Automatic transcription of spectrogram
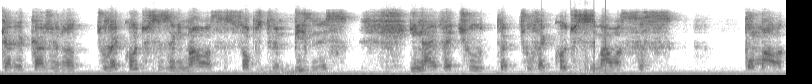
как да кажа, на човек, който се занимава с собствен бизнес и най-вече от човек, който се занимава с по-малък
